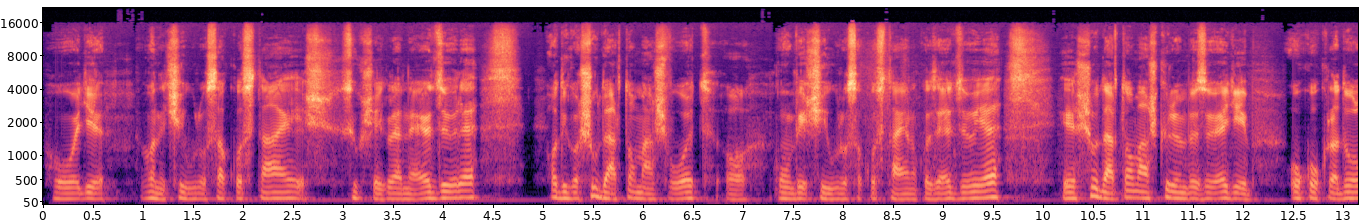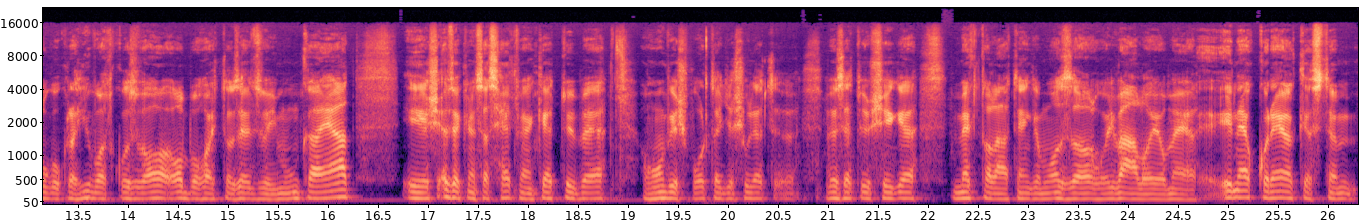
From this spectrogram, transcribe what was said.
hogy van egy siúró szakosztály, és szükség lenne edzőre. Addig a Sudár Tamás volt a Honvéd siúró szakosztályának az edzője, és Sudár Tamás különböző egyéb okokra, dolgokra hivatkozva abba hagyta az edzői munkáját, és 1972-ben a Honvéd Sportegyesület vezetősége megtalált engem azzal, hogy vállaljam el. Én akkor elkezdtem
